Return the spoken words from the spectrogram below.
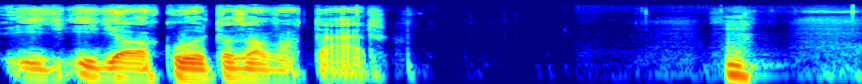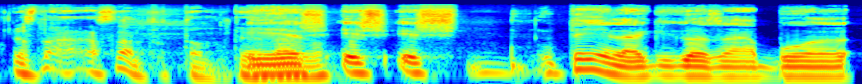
így, így alakult az avatár. Hm. Ezt, ezt nem tudtam például. És, és, és tényleg igazából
